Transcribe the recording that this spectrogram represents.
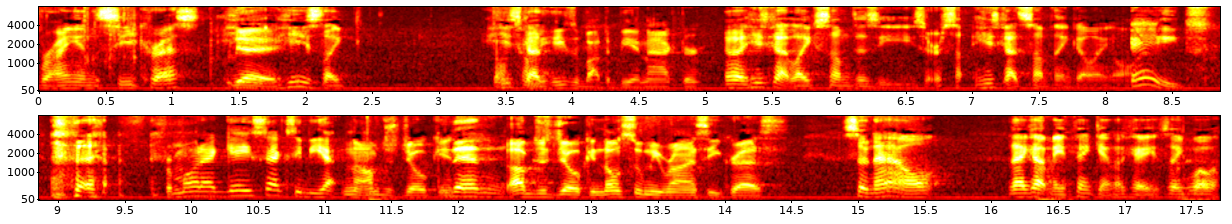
Ryan Seacrest, he, Yeah. he's like Don't he's got he's about to be an actor. uh, he's got like some disease or some, he's got something going on. AIDS. From all that gay sex he be. No, I'm just joking. Then- I'm just joking. Don't sue me, Ryan Seacrest. So now that got me thinking. Okay, it's like well,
